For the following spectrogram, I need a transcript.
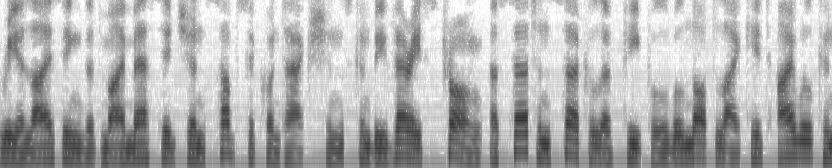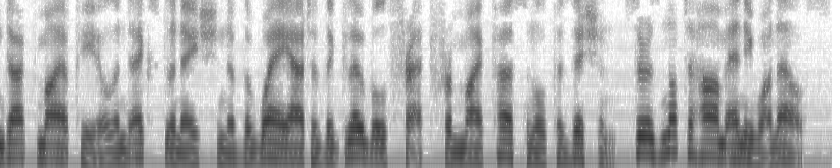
Realizing that my message and subsequent actions can be very strong, a certain circle of people will not like it, I will conduct my appeal and explanation of the way out of the global threat from my personal position, so as not to harm anyone else.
